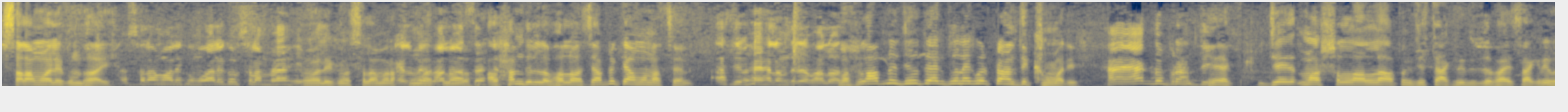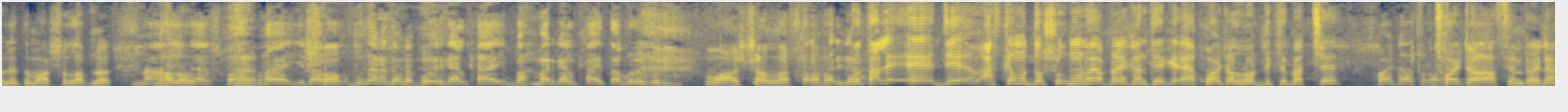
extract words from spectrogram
সালামু আলাইকুম ভাই। আসসালামু আলাইকুম ওয়ালাইকুম সালাম ভাই ওয়ালাইকুম আসসালাম ভালো আলহামদুলিল্লাহ ভালো আছি। আপনি কেমন আছেন? আছি ভাই আলহামদুলিল্লাহ ভালো আছি। মাসাল্লাহ আপনি যেহেতু একজন একবার প্রান্তিক খামারি। হ্যাঁ একদম প্রান্তিক। যে মার্শাল্লাহ আল্লাহ আপনাকে যে চাকরি দিতে ভাই চাকরি হলে তো আপনার ভালো সব হ্যাঁ, ভাই এটা সব। যাবে বইয়ের গাল খাই গাল খাই তারপরে করি? তো তাহলে যে আজকে আমার দর্শক মনে হয় আপনার এখান থেকে কয়টা লট দেখতে পাচ্ছে? ছয়টা আছেন তাই না?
